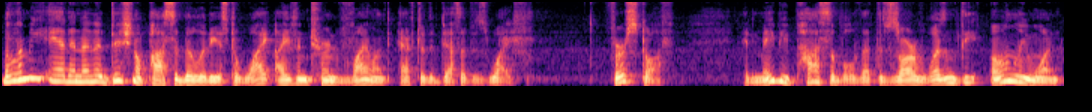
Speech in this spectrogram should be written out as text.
But let me add in an additional possibility as to why Ivan turned violent after the death of his wife. First off, it may be possible that the Tsar wasn't the only one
